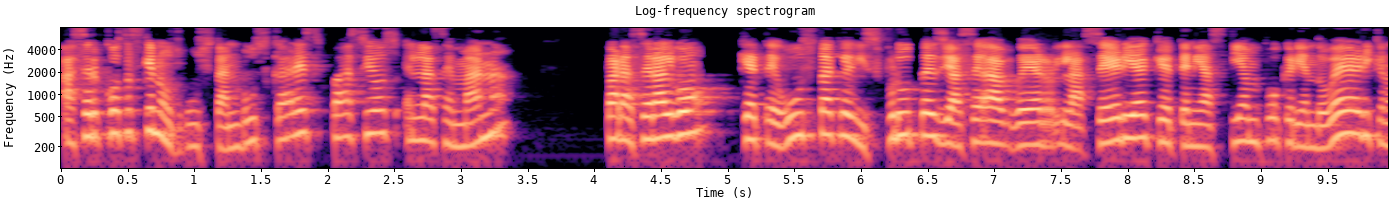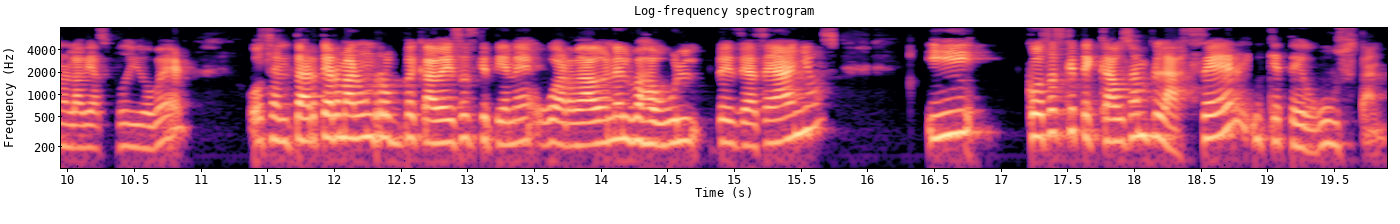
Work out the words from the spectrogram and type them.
hacer cosas que nos gustan, buscar espacios en la semana para hacer algo que te gusta, que disfrutes, ya sea ver la serie que tenías tiempo queriendo ver y que no la habías podido ver, o sentarte a armar un rompecabezas que tiene guardado en el baúl desde hace años, y cosas que te causan placer y que te gustan.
